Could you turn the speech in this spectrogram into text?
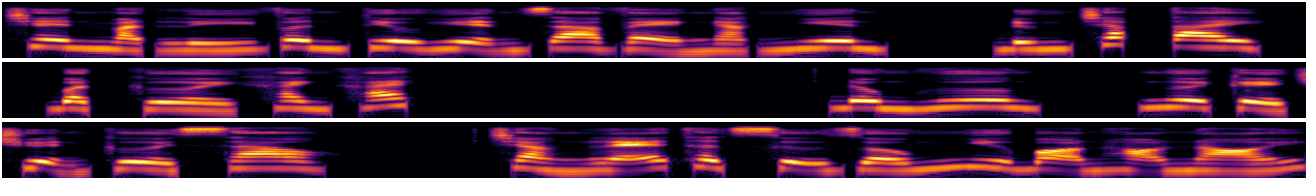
Trên mặt Lý Vân Tiêu hiện ra vẻ ngạc nhiên, đứng chắp tay, bật cười khanh khách. Đồng hương, ngươi kể chuyện cười sao? Chẳng lẽ thật sự giống như bọn họ nói,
